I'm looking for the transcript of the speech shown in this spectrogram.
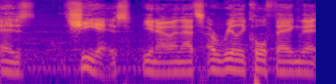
as she is, you know, and that's a really cool thing that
